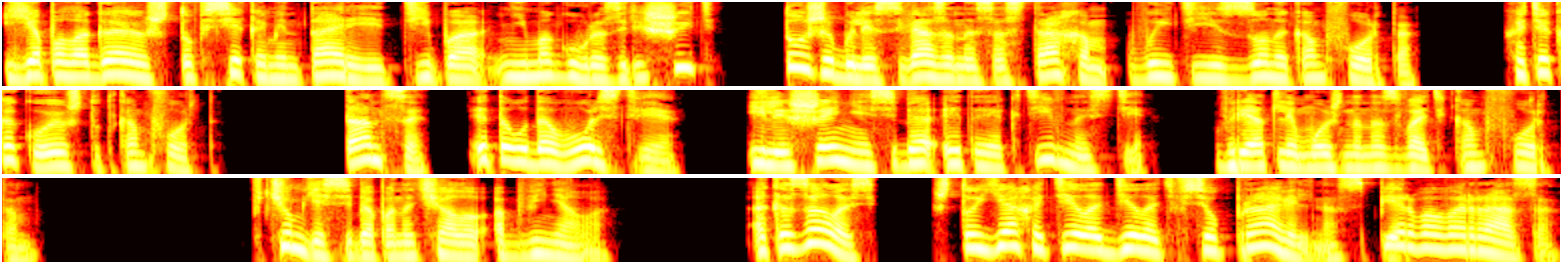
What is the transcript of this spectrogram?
Я полагаю, что все комментарии типа «не могу разрешить» тоже были связаны со страхом выйти из зоны комфорта. Хотя какой уж тут комфорт. Танцы — это удовольствие, и лишение себя этой активности вряд ли можно назвать комфортом. В чем я себя поначалу обвиняла? Оказалось, что я хотела делать все правильно с первого раза.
